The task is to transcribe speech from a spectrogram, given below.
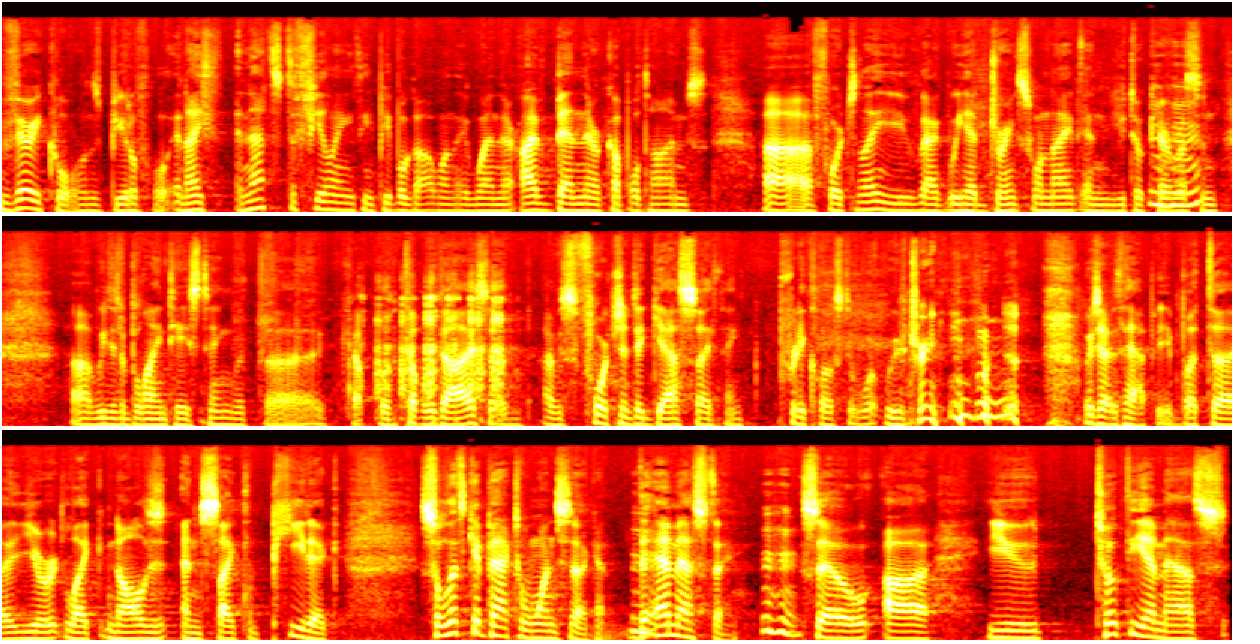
very cool and it's beautiful. And I and that's the feeling I think people got when they went there. I've been there a couple times. Uh, fortunately, you we had drinks one night, and you took care of us and. Uh, we did a blind tasting with uh, a couple, a couple of guys, and I was fortunate to guess. I think pretty close to what we were drinking, which I was happy. But uh, you're like knowledge encyclopedic. So let's get back to one second. The MS thing. So uh, you took the MS,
